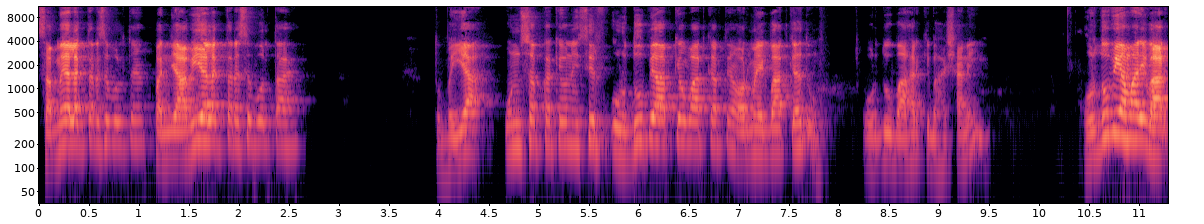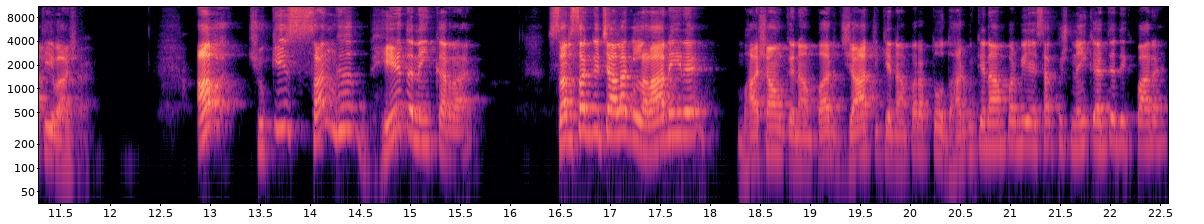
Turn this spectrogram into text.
सब में अलग तरह से बोलते हैं, पंजाबी अलग तरह से बोलता है। तो भैया, उन सब का क्यों नहीं? सिर्फ़ उर्दू पे आप क्यों बात करते हैं? और मैं एक बात कह दूँ, उर्दू बाहर की भाषा नहीं उर्दू भी हमारी भारतीय भाषा है। अब चूँकि संघ भेद नहीं कर रहा है, सरसंघ चालक लड़ा नहीं रहे, भाषाओं के नाम पर, जाति के नाम पर, अब तो धर्म के नाम पर भी ऐसा कुछ नहीं कहते दिख पा रहे हैं।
